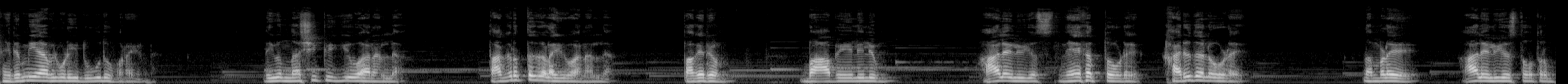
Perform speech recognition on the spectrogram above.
ഹിരമ്യാവിലൂടെ ഈ ദൂത് പറയണ്ട. ദൈവം നശിപ്പിക്കുവാനല്ല തകർത്ത് കളയുവാനല്ല പകരം ബാബേലിലും ആലലുയ സ്നേഹത്തോടെ കരുതലോടെ നമ്മളെ ആലലുയ സ്തോത്രം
